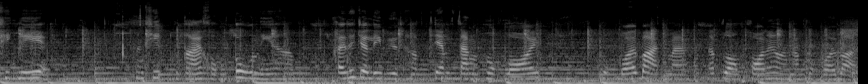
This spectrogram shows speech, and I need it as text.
คลิปนี้เป็นคลิปสุดท้ายของตู้นี้นะครับ ใครที่จะรีวิวครับเตรียมตังค์600 600บาทมารับรองพอแน่นอนครับ600บาท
